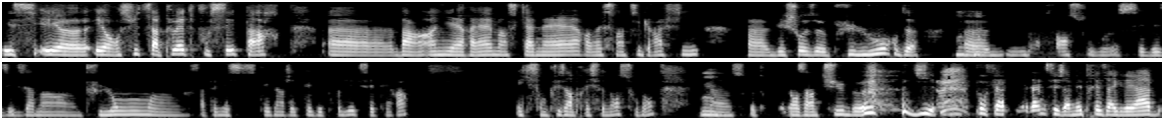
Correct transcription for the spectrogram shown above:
Et, si, et, euh, et, ensuite, ça peut être poussé par euh, ben, un IRM, un scanner, une scintigraphie, euh, des choses plus lourdes Euh, dans le sens où euh, c'est des examens euh, plus longs, ça peut nécessiter d'injecter des produits, etc. Et qui sont plus impressionnants souvent. Mmh. se retrouver dans un tube pour faire REM, c'est jamais très agréable.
